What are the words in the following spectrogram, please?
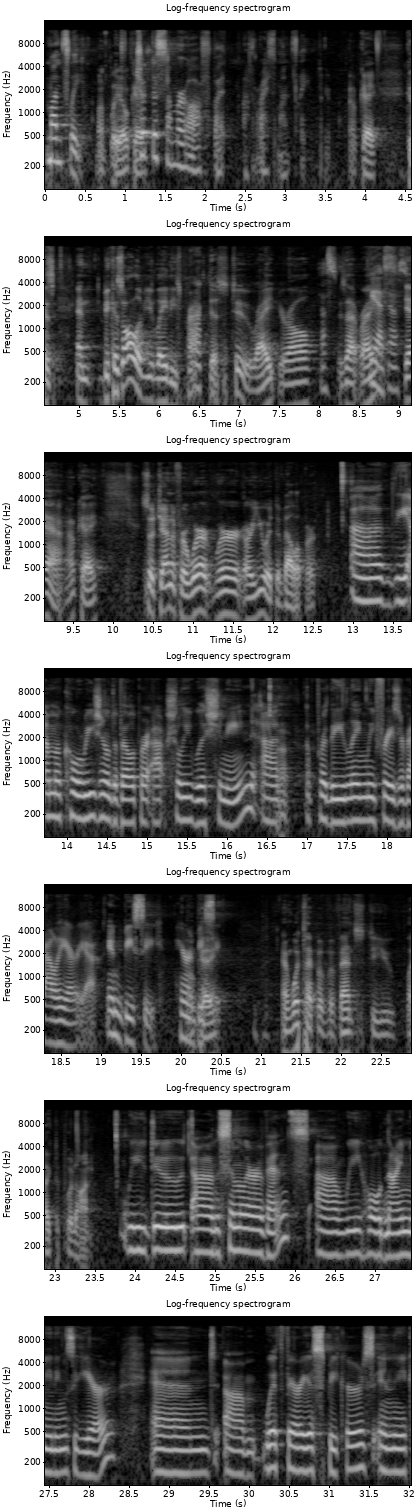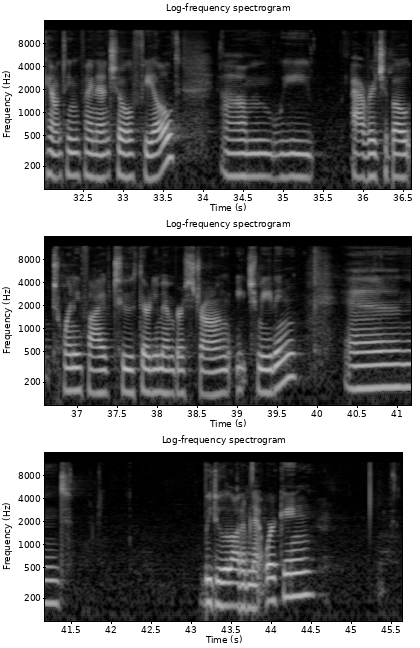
Monthly. monthly? Okay. Took the summer off, but otherwise monthly. Okay. Because and because all of you ladies practice too, right? You're all Yes. Is that right? Yes. Yes. Yeah. Okay. So Jennifer, where where are you a developer? Uh, the, I'm a co-regional developer actually with Chenine at, for the Langley Fraser Valley area in BC, here in Okay. BC. And what type of events do you like to put on? We do uh, similar events. Uh, we hold nine meetings a year, and um, with various speakers in the accounting financial field. Um, we average about 25 to 30 members strong each meeting, and we do a lot of networking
